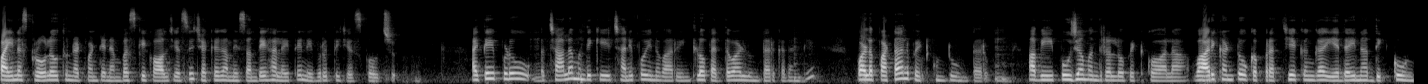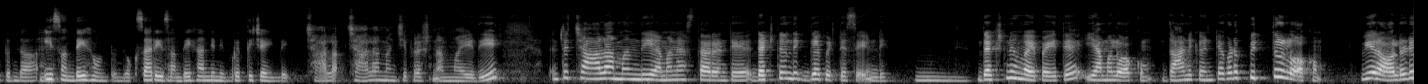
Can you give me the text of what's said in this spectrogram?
పైన స్క్రోల్ అవుతున్నటువంటి నెంబర్స్కి కాల్ చేసి చక్కగా మీ సందేహాలు అయితే నివృత్తి చేసుకోవచ్చు. అయితే ఇప్పుడు చాలా మందికి చనిపోయిన వారు ఇంట్లో పెద్దవాళ్ళు ఉంటారు కదండి వాళ్ళ పటాలు పెట్టుకుంటూ ఉంటారు. అవి పూజా మందిరంలో పెట్టుకోవాలా? వారికంటూ ఒక ప్రత్యేకంగా ఏదైనా దిక్కు ఉంటుందా? ఈ సందేహం ఉంటుంది. ఒకసారి ఈ సందేహాన్ని నివృత్తి చేయండి. చాలా చాలా మంచి ప్రశ్న అమ్మా ఇది. అంటే చాలామంది ఏమనేస్తారంటే దక్షిణ దిగ్గా పెట్టేసేయండి. దక్షిణం వైపు అయితే యమలోకం దానికంటే కూడా పితృలోకం. వీరు ఆల్రెడీ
